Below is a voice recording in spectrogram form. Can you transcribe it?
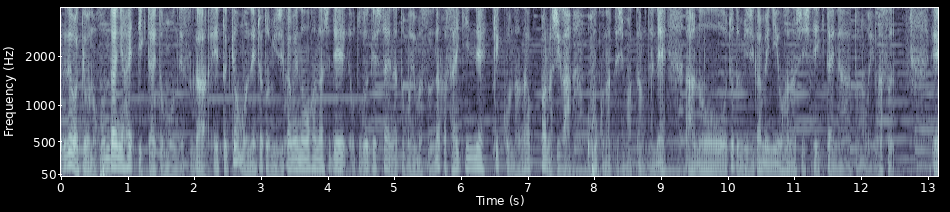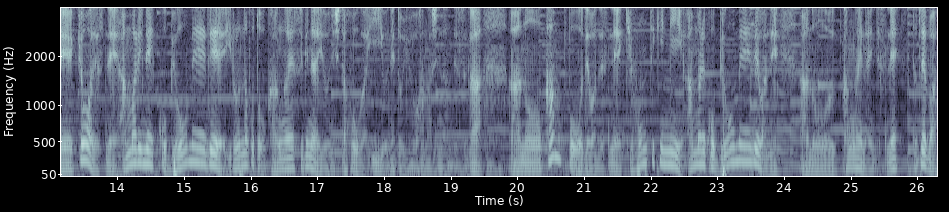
それでは今日の本題に入っていきたいと思うんですが、えっと、今日もね、ちょっと短めのお話でお届けしたいなと思います。なんか最近ね、結構長っ話が多くなってしまったのでね、あのー、ちょっと短めにお話ししていきたいなと思います。えー、今日はですね、あんまりね、こう、病名でいろんなことを考えすぎないようにした方がいいよねというお話なんですが、あのー、漢方ではですね、基本的にあんまりこう、病名ではね、あの考えないんですね。例えば、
